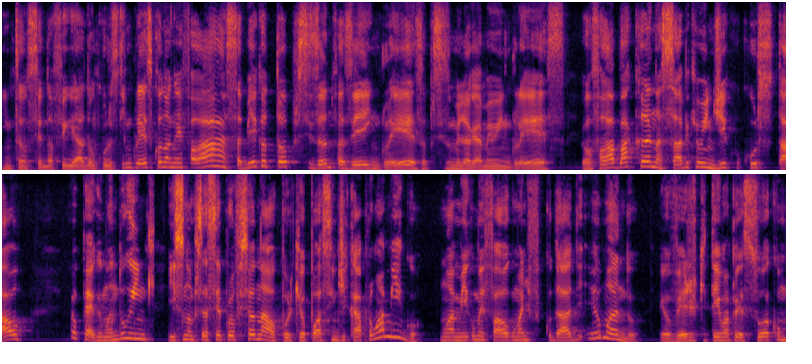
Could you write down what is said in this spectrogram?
Então, sendo afiliado a um curso de inglês, quando alguém fala, ah, sabia que eu tô precisando fazer inglês, eu preciso melhorar meu inglês, eu vou falar, bacana, sabe que eu indico o curso tal? Eu pego e mando o link. Isso não precisa ser profissional, porque eu posso indicar para um amigo. Um amigo me fala alguma dificuldade, eu mando. Eu vejo que tem uma pessoa com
